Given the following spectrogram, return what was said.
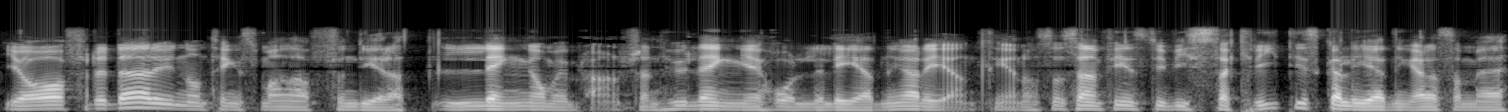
Ja, för det där är ju någonting som man har funderat länge om i branschen. Hur länge håller ledningar egentligen? Och så sen finns det ju vissa kritiska ledningar som är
